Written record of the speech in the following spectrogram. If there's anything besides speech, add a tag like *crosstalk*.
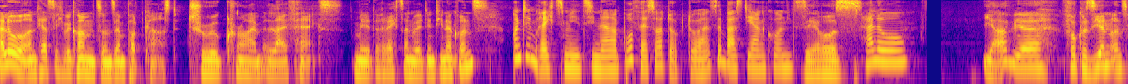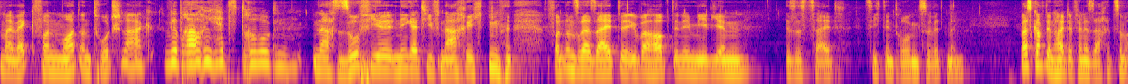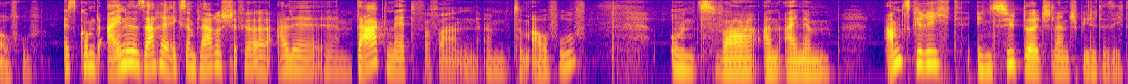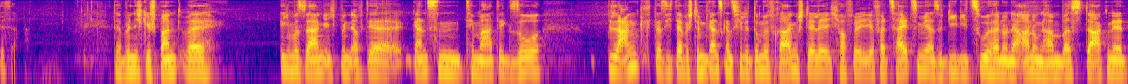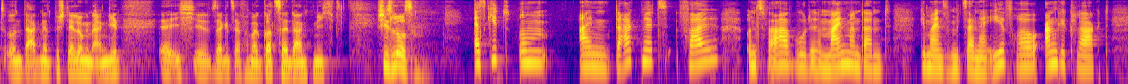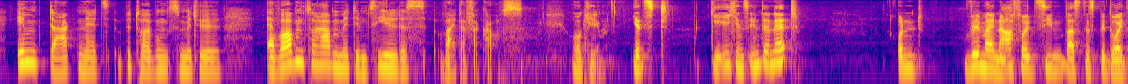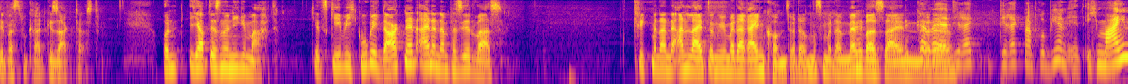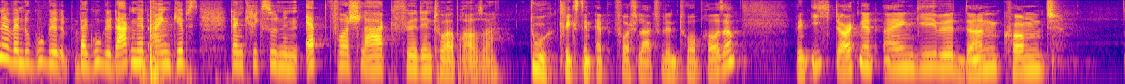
Hallo und herzlich willkommen zu unserem Podcast True Crime Life Hacks mit Rechtsanwältin Tina Kunz und dem Rechtsmediziner Professor Dr. Sebastian Kunz. Servus. Hallo. Ja, wir fokussieren uns mal weg von Mord und Totschlag. Wir brauchen jetzt Drogen. Nach so viel Negativnachrichten von unserer Seite überhaupt in den Medien ist es Zeit, sich den Drogen zu widmen. Was kommt denn heute für eine Sache zum Aufruf? Es kommt eine Sache exemplarisch für alle ähm, Darknet-Verfahren ähm, zum Aufruf. Und zwar an einem Amtsgericht in Süddeutschland spielte sich das ab. Da bin ich gespannt, weil ich muss sagen, ich bin auf der ganzen Thematik so blank, dass ich da bestimmt ganz, ganz viele dumme Fragen stelle. Ich hoffe, ihr verzeiht es mir, also die, die zuhören und eine Ahnung haben, was Darknet und Darknet-Bestellungen angeht. Äh, ich äh, sage jetzt einfach mal Gott sei Dank nicht. Schieß los. Es geht um einen Darknet-Fall. Und zwar wurde mein Mandant gemeinsam mit seiner Ehefrau angeklagt, im Darknet Betäubungsmittel erworben zu haben mit dem Ziel des Weiterverkaufs. Okay, jetzt gehe ich ins Internet und will mal nachvollziehen, was das bedeutet, was du gerade gesagt hast. Und ich habe das noch nie gemacht. Jetzt gebe ich Google Darknet ein und dann passiert was. Kriegt man dann eine Anleitung, wie man da reinkommt? Oder muss man da Member sein? Können oder? wir ja direkt, direkt mal probieren. Ich meine, wenn du Google, bei Google Darknet eingibst, dann kriegst du einen App-Vorschlag für den Tor-Browser. Du kriegst den App-Vorschlag für den Tor-Browser. Wenn ich Darknet eingebe, dann kommt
